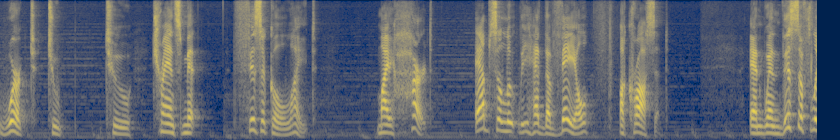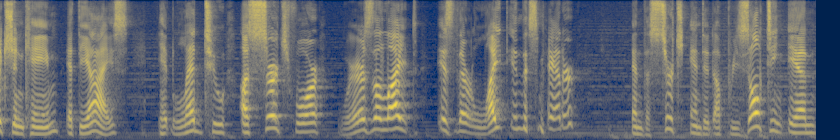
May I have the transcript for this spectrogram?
worked to, to transmit physical light, my heart absolutely had the veil across it. And when this affliction came at the eyes, it led to a search for where's the light? Is there light in this matter? And the search ended up resulting in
